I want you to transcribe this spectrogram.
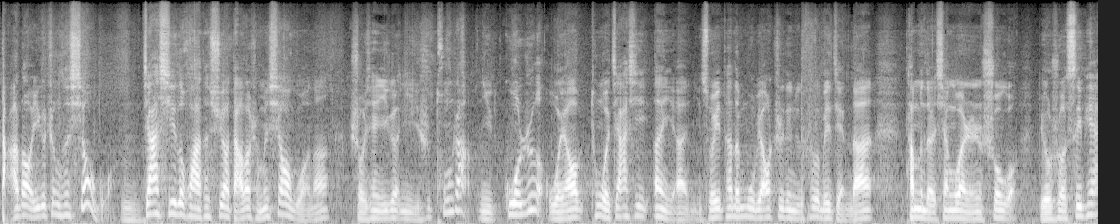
达到一个政策效果。嗯，加息的话，它需要达到什么效果呢？首先一个，你是通胀，你过热，我要通过加息按一按你，所以它的目标制定就特别简单。他们的相关人说过，比如说 CPI，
